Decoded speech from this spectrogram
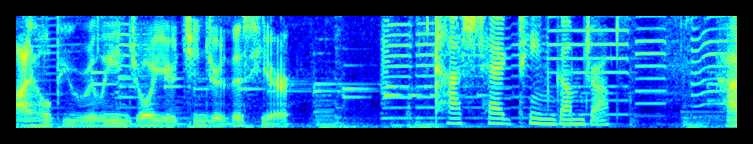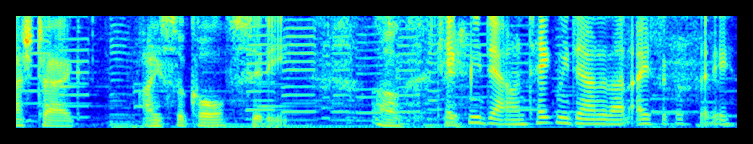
I hope you really enjoy your ginger this year. Hashtag Team Gumdrops. Hashtag Icicle City. Um, Take me down. Take me down to that icicle city.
